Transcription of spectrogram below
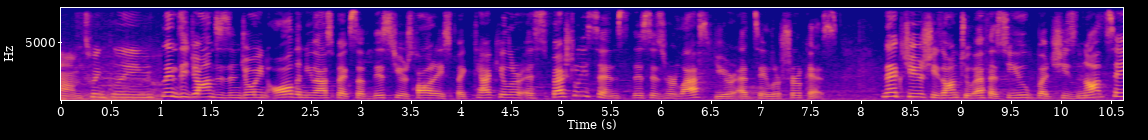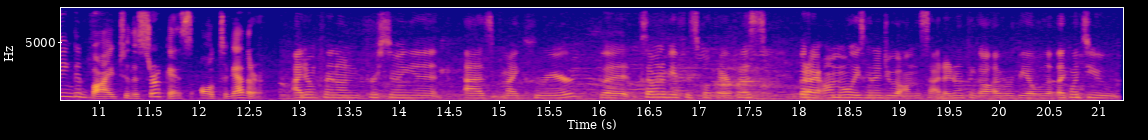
um, twinkling. Lindsey Johns is enjoying all the new aspects of this year's holiday spectacular, especially since this is her last year at Sailor Circus. Next year, she's on to FSU, but she's not saying goodbye to the circus altogether. I don't plan on pursuing it as my career, but because I want to be a physical therapist, but I, I'm always going to do it on the side. I don't think I'll ever be able to, like, once you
